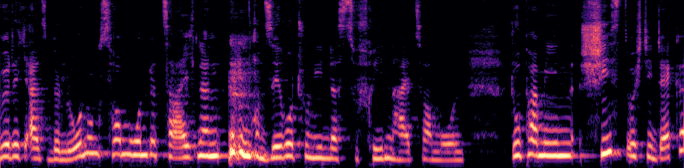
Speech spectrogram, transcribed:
würde ich als Belohnungshormon bezeichnen und Serotonin das Zufriedenheitshormon. Dopamin schießt durch die Decke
